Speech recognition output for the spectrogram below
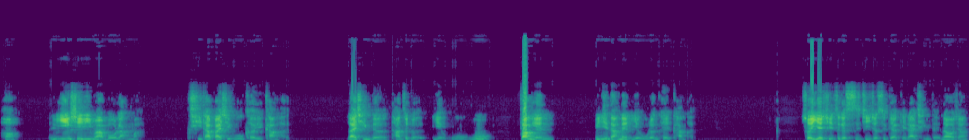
啊，英西利马波狼嘛，其他派系无可以抗衡，赖清德他这个也无无。放眼民进党内也无人可以抗衡，所以也许这个时机就是给给赖清德。那我想，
